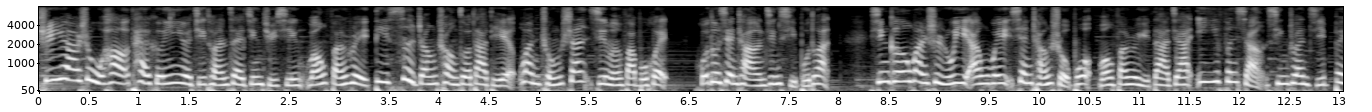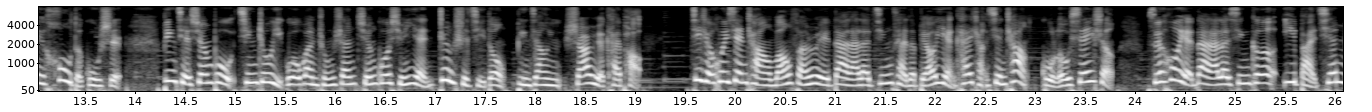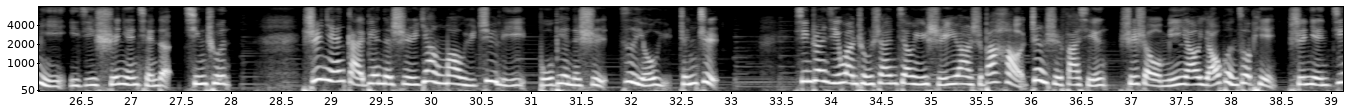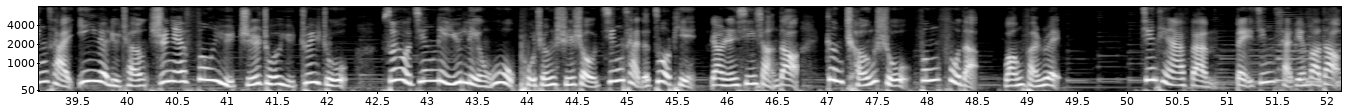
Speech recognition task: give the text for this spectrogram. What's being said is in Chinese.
十一月二十五号，泰和音乐集团在京举行王凡瑞第四张创作大碟《万重山》新闻发布会，活动现场惊喜不断。新歌《万事如意》MV 现场首播，王凡瑞与大家一一分享新专辑背后的故事，并且宣布青州已过万重山全国巡演正式启动，并将于十二月开跑。记者会现场，王凡瑞带来了精彩的表演开场献唱《鼓楼先生》，随后也带来了新歌《一百千米》以及十年前的青春。十年改变的是样貌与距离，不变的是自由与真挚。新专辑《万重山》将于十一月二十八号正式发行，十首民谣摇滚作品，十年精彩音乐旅程，十年风雨执着与追逐，所有经历与领悟谱成十首精彩的作品，让人欣赏到更成熟、丰富的王凡瑞。蜻蜓 FM 北京采编报道。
